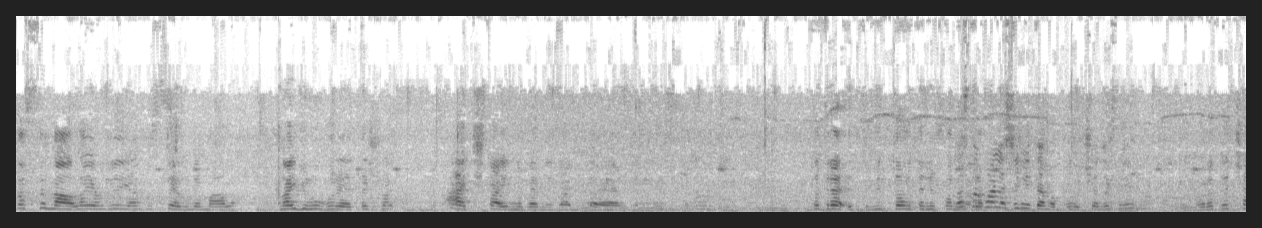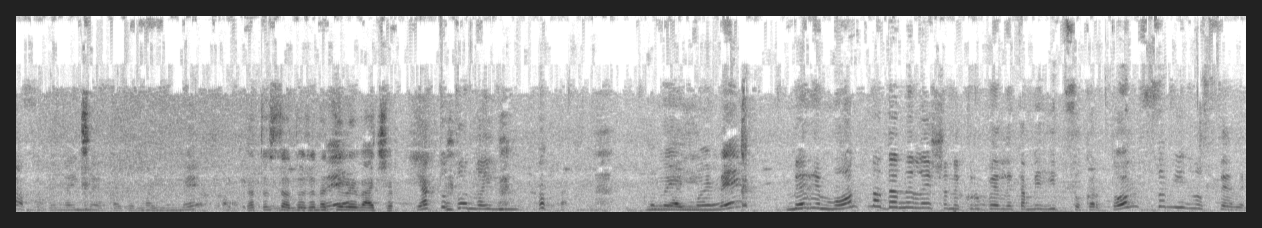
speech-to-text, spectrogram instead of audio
засинала, я вже я сил не мала. Навіть говорити щось. А, читаю новини далі, а я вже не можу. То треба від того У телефону нас треба нормальна сьогодні тема вийшла, ні? бородача собі найми, каже, найми. каже. Та то все, то вже на цілий вечір. Як то то найми? Найми? Ми ремонт на Данилишиних робили, та ми гіпсокартон самі носили.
